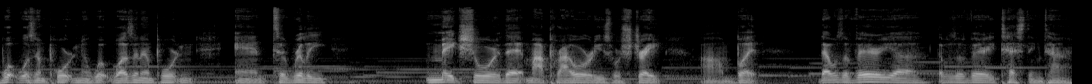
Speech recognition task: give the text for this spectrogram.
what was important and what wasn't important, and to really make sure that my priorities were straight. Um, but that was a very uh, that was a very testing time.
